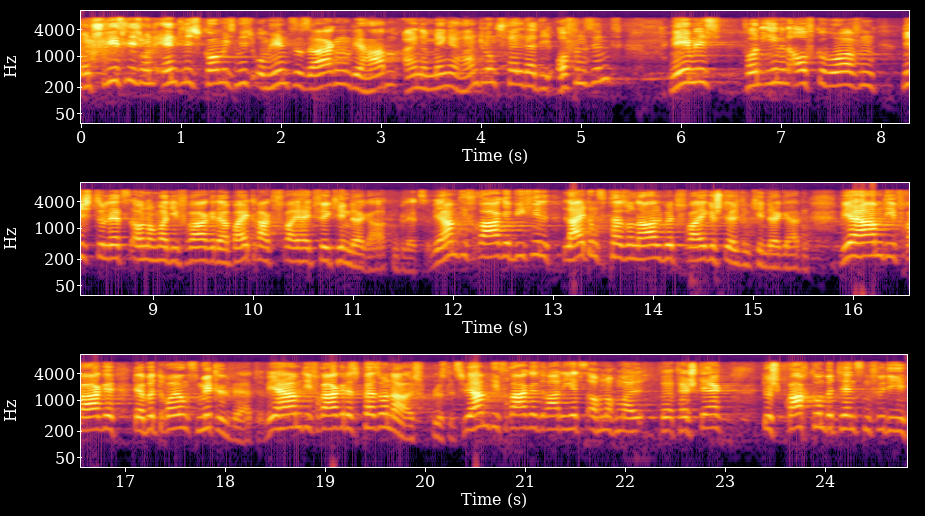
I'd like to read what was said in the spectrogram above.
Und schließlich und endlich komme ich nicht umhin zu sagen, wir haben eine Menge Handlungsfelder, die offen sind, nämlich von Ihnen aufgeworfen, nicht zuletzt auch noch einmal die Frage der Beitragsfreiheit für Kindergartenplätze. Wir haben die Frage, wie viel Leitungspersonal wird freigestellt in Kindergärten. Wir haben die Frage der Betreuungsmittelwerte. Wir haben die Frage des Personalschlüssels. Wir haben die Frage gerade jetzt auch noch einmal verstärkt durch Sprachkompetenzen für die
